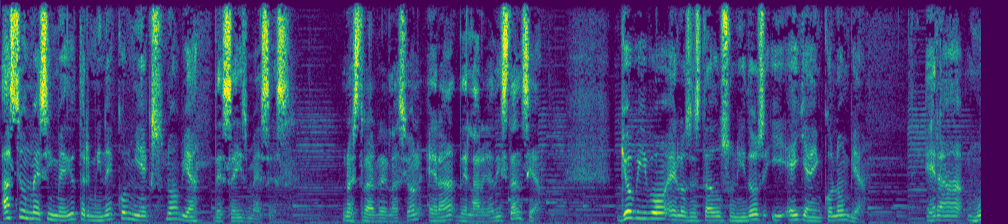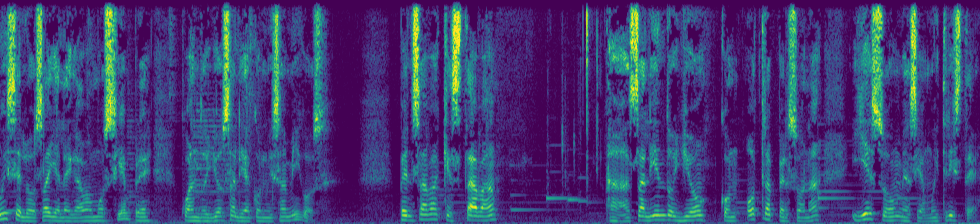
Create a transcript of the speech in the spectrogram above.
hace un mes y medio terminé con mi exnovia de seis meses. Nuestra relación era de larga distancia. Yo vivo en los Estados Unidos y ella en Colombia. Era muy celosa y alegábamos siempre cuando yo salía con mis amigos. Pensaba que estaba ah, saliendo yo con otra persona y eso me hacía muy triste.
